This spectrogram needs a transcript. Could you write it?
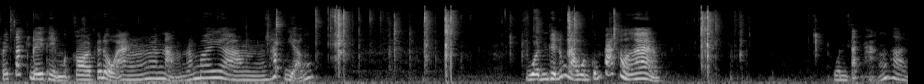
phải tắt đi thì mà coi cái đồ ăn nó nằm nó mới um, hấp dẫn. Quỳnh thì lúc nào Quỳnh cũng tắt mà. Ha Quỳnh tắt hẳn thôi.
